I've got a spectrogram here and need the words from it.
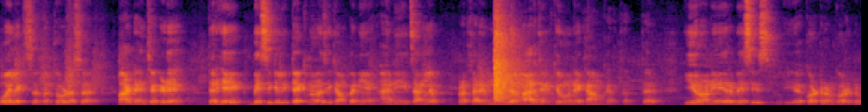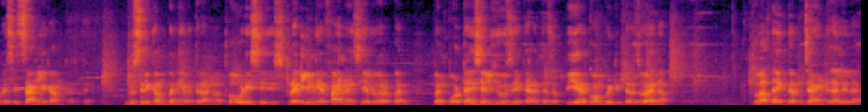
O L एक्सचं पण थोडंसं पार्ट यांच्याकडे आहे. तर हे एक बेसिकली टेक्नॉलॉजी कंपनी आहे आणि चांगल्या प्रकारे मूल्य मार्जिन ठेवून हे काम करतात. तर year on year basis quarter on quarter basis चांगली काम करते. दुसरी कंपनी आहे मित्रांनो थोडीशी स्ट्रगलिंग आहे फायनान्शियल वर पण. पण पोटेन्शियल ह्यूज आहे. कारण त्याचा पियर कॉम्पिटिटर जो आहे ना तो आता एकदम जाईंट झालेला आहे.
